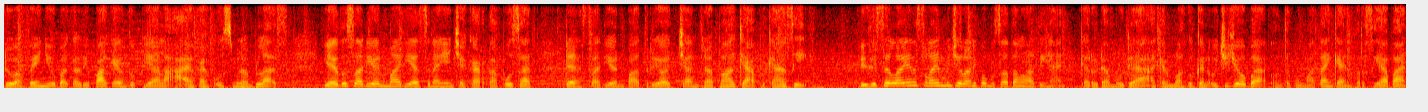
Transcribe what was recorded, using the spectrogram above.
Dua venue bakal dipakai untuk Piala AFF U19, yaitu Stadion Madia Senayan Jakarta Pusat dan Stadion Patriot Chandrabaga Bekasi. Di sisi lain, selain menjalani pemusatan latihan, Garuda Muda akan melakukan uji coba untuk mematangkan persiapan.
